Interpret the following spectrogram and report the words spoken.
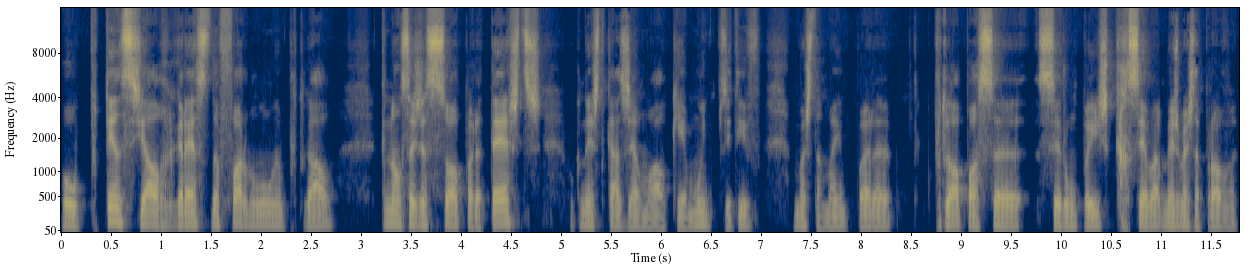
ou potencial regresso da Fórmula 1 em Portugal, que não seja só para testes, o que neste caso já é algo que é muito positivo, mas também para que Portugal possa ser um país que receba mesmo esta prova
